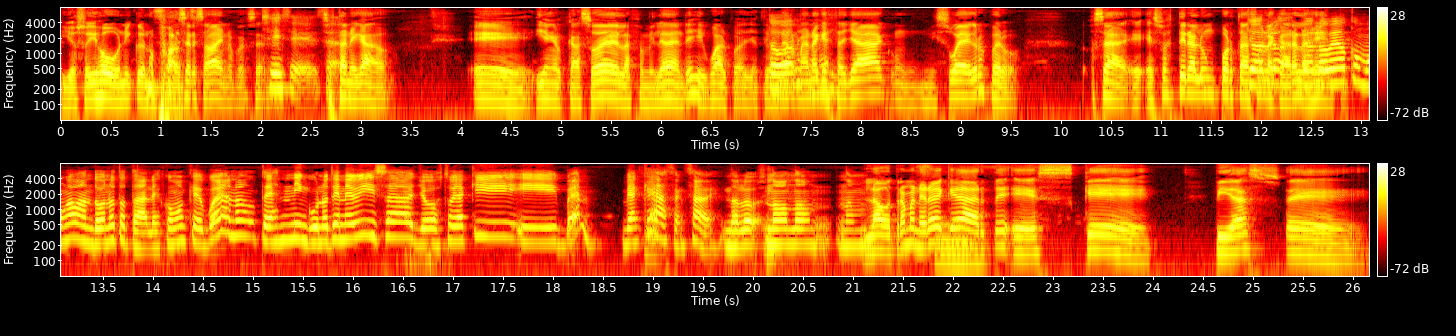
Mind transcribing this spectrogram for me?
yo soy hijo único y no puedo hacer esa vaina. Pues, Sí, sí, o Eso sea. está negado. Eh, y en el caso de la familia de Andy es igual, pues ya tengo una hermana que está allá con mis suegros, pero, o sea, e- eso es tirarle un portazo Yo, en la lo, cara a la yo gente. lo veo como un abandono total. Es como que, bueno, ustedes ninguno tiene visa, yo estoy aquí y ven, vean qué hacen, ¿sabes? No lo, no, no, no. La otra manera de Sí. quedarte es que pidas eh,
